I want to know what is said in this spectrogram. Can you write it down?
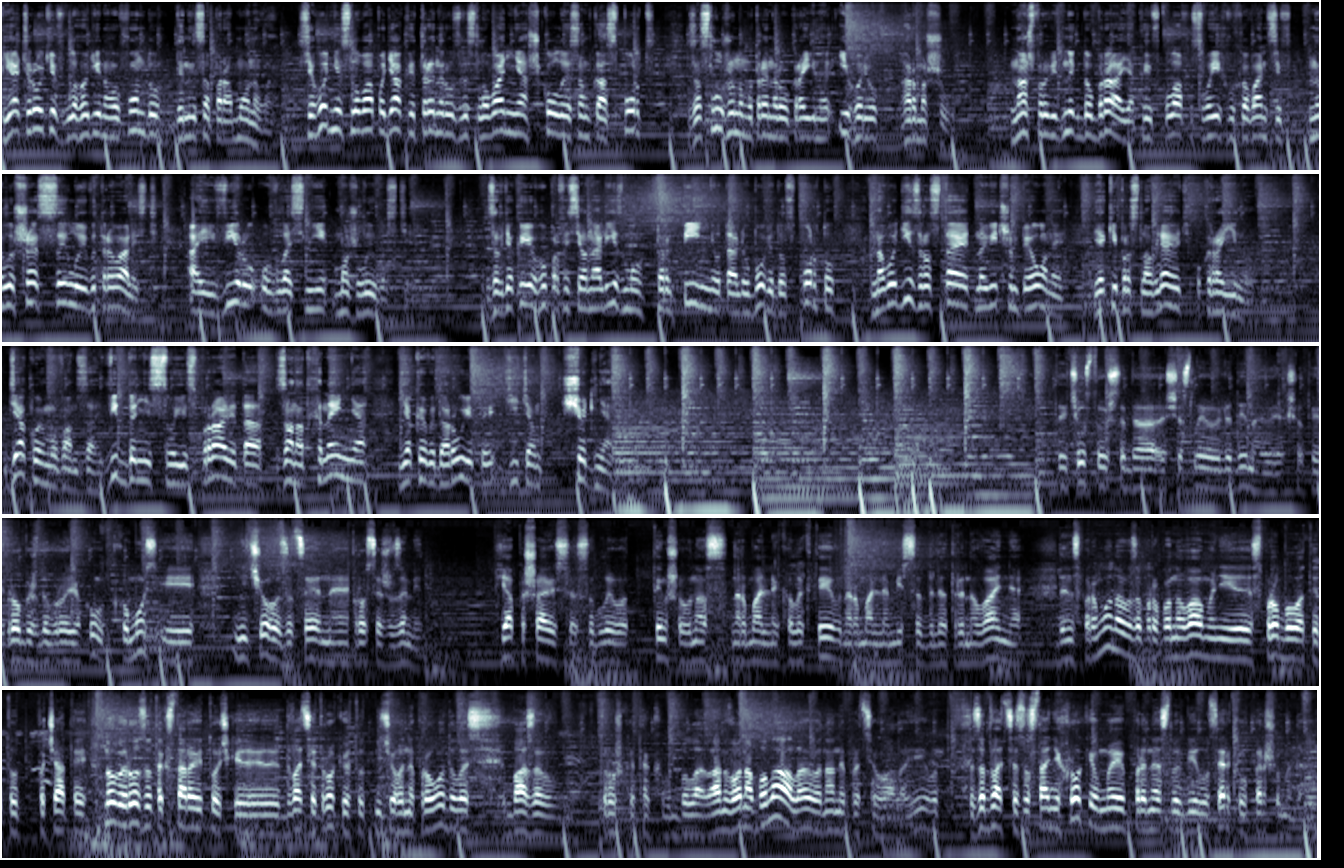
П'ять років благодійного фонду Дениса Парамонова. Сьогодні слова подяки тренеру з веслування школи СМК Спорт, заслуженому тренеру України Ігорю Гармашу. Наш провідник добра, який вклав у своїх вихованців не лише силу і витривалість, а й віру у власні можливості. Завдяки його професіоналізму, терпінню та любові до спорту на воді зростають нові чемпіони, які прославляють Україну. Дякуємо вам за відданість своїй справі та за натхнення, яке ви даруєте дітям щодня. Ти чувствуєш себе щасливою людиною, якщо ти робиш добро комусь і нічого за це не просиш взамін. Я пишаюся особливо тим, що у нас нормальний колектив, нормальне місце для тренування. Денис Парамонов запропонував мені спробувати тут почати новий розвиток старої точки. 20 років тут нічого не проводилось, база трошки так була. Вона була, але вона не працювала. І от за 20 з останніх років ми принесли в Білу церкву першу медаль.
